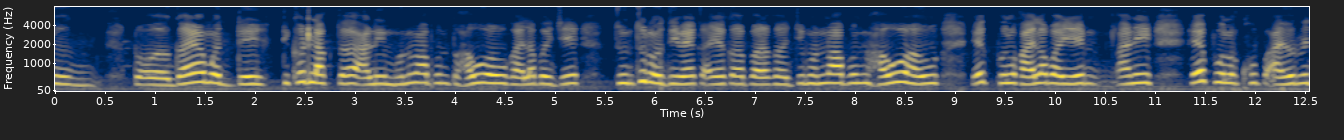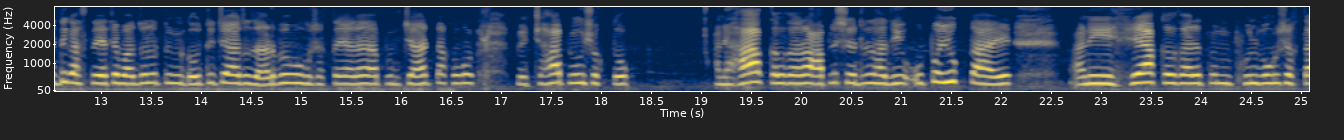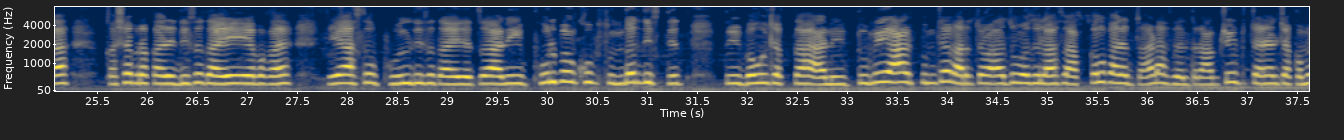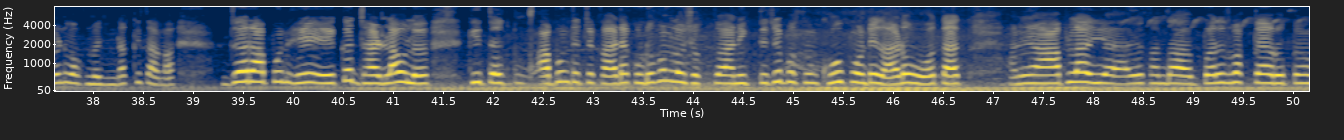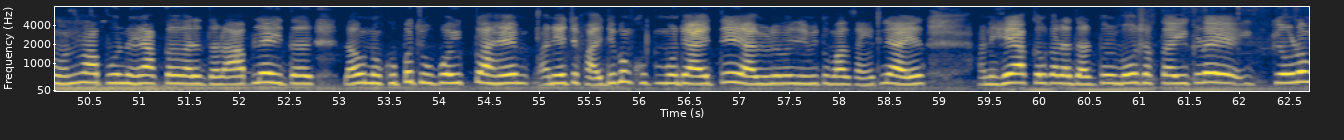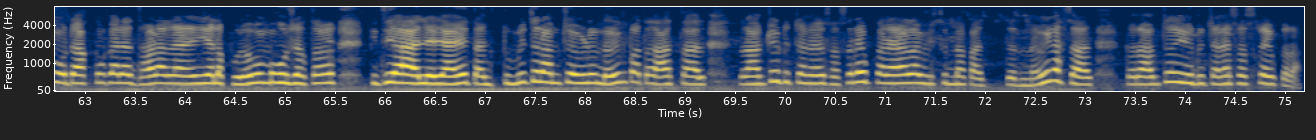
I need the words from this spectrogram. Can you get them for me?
गळ्यामध्ये तिखट लागतं. आणि म्हणून आपण तो हळूहळू खायला पाहिजे. चुनचुन होती एक एक प्रकारची. म्हणून आपण हळूहळू एक फूल खायला पाहिजे. आणि हे फूल खूप आयुर्वेदिक असतं. याच्या बाजूला तुम्ही गवती चहाचं झाड पण बघू शकता. याला आपण चहा टाकून चहा पिऊ शकतो. आणि हा अक्कलकारा आपल्या शरीरासाठी उपयुक्त आहे. आणि हे अक्कलकारातून फूल बघू शकता कशा प्रकारे दिसत आहे. हे बघा हे असं फूल दिसत आहे त्याचं आणि फूल पण खूप सुंदर दिसते तुम्ही बघू शकता आणि तुम्ही आ तुमच्या घराच्या आजूबाजूला असं अक्कलकारात झाड असेल तर आमच्या यूट्यूब चॅनलच्या कमेंट बॉक्समध्ये नक्की सांगा. जर आपण हे एकच झाड लावलं की त्या आपण त्याच्या काड्या कुठं पण लावू शकतो आणि त्याच्यापासून खूप मोठे झाडं होतात. आणि आपला या- एखादा परसबाग तयार होतो म्हणून आपण हे अक्कलकारात झाड आपल्या इथं लावणं खूपच उपयुक्त आहे आणि याचे फायदे पण खूप मोठे आहेत. ते या व्हिडिओमध्ये मी तुम्हाला सांगितले आहेत. आणि हे अक्कलकारात झाड तुम्ही बघू शकता. इकडे केवढं मोठं अक्कलकारात झाड आलं आहे आणि याला फुलं पण बघू शकता. किती आलेले आहेत. आणि तुम्ही जर आमचा व्हिडिओ नवीन पाहत असाल तर आमच्या यूट्यूब चॅनल सबस्क्राईब करायला विसरू नका. तर नवीन असाल तर आमचं यूट्यूब चॅनल सबस्क्राईब करा.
